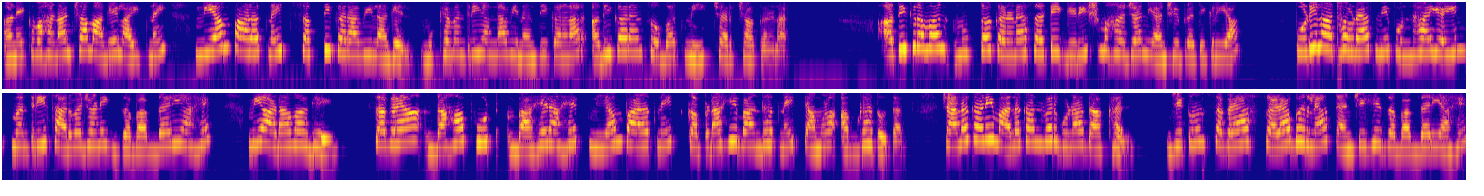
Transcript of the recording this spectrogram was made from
अनेक वाहनांच्या मागे लाइट नाही नियम पाळत नाहीत सक्ती करावी लागेल. मुख्यमंत्री यांना विनंती करणार अधिकाऱ्यांसोबत मी चर्चा करणार. अतिक्रमण मुक्त करण्यासाठी गिरीश महाजन यांची प्रतिक्रिया? पुढील आठवड्यात मी पुन्हा येईन. मंत्री सार्वजनिक जबाबदारी आहे मी आढावा घेईन. सगळ्या दहा फूट बाहेर आहेत नियम पाळत नाहीत कपडाही बांधत नाहीत त्यामुळं अपघात होतात. चालक आणि मालकांवर गुन्हा दाखल. जिथून सगळ्या सळ्या भरल्या त्यांचीही जबाबदारी आहे.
